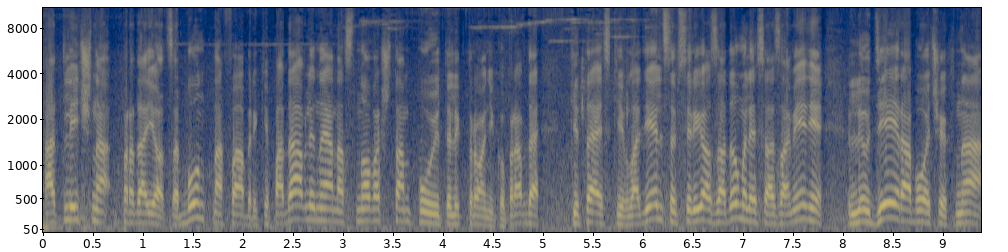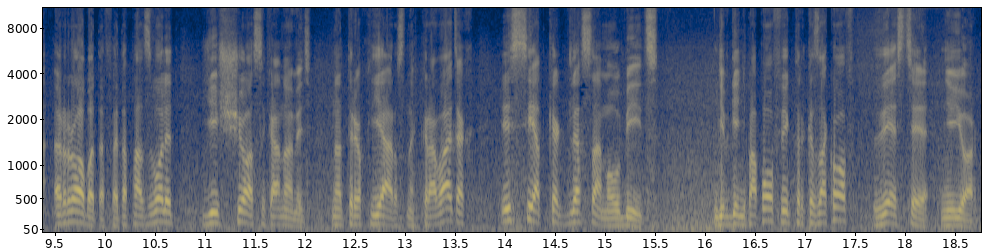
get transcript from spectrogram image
отлично продается. Бунт на фабрике подавленный, она снова штампует электронику. Правда, китайские владельцы всерьез задумались о замене людей рабочих на роботов. Это позволит еще сэкономить на трехъярусных кроватях и сетках для самоубийц. Евгений Попов, Виктор Казаков, Вести, Нью-Йорк.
